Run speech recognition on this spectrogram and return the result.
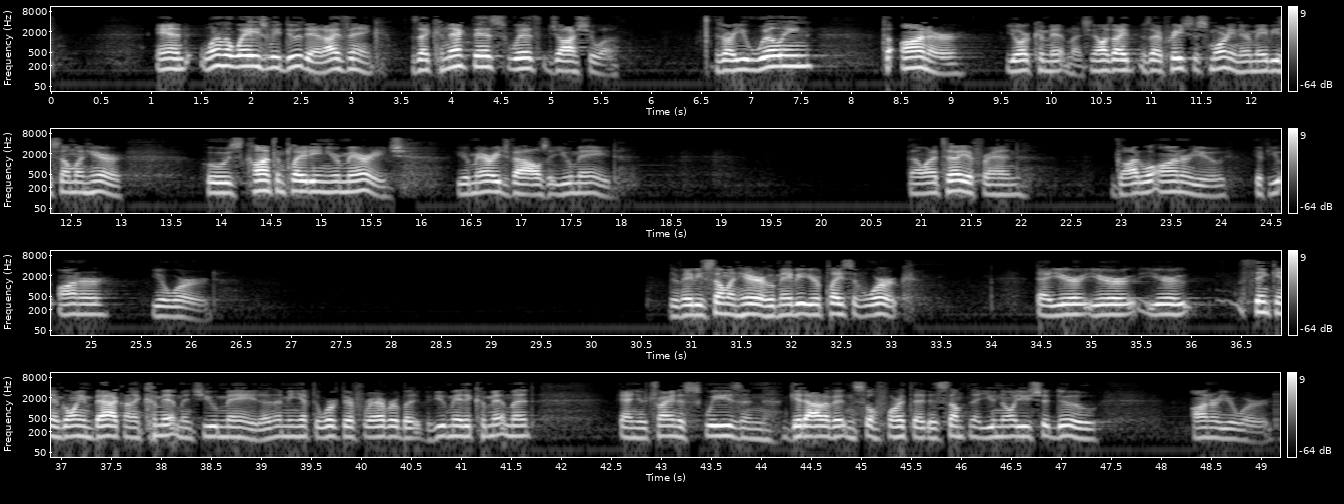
And one of the ways we do that, I think, is I connect this with Joshua is are you willing to honor your commitments? You know, as I, as I preached this morning, there may be someone here who's contemplating your marriage, your marriage vows that you made. And I want to tell you, friend, God will honor you if you honor your word. There may be someone here who may be at your place of work that you're you're you're thinking of going back on a commitment you made. I don't mean you have to work there forever, but if you made a commitment and you're trying to squeeze and get out of it and so forth, that is something that you know you should do, honor your word.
